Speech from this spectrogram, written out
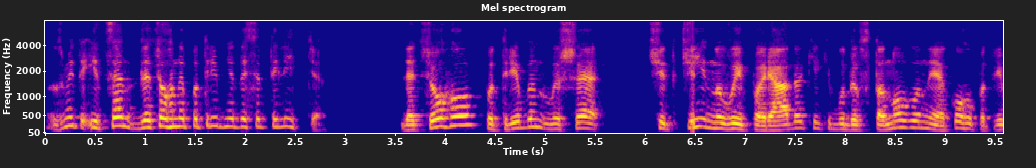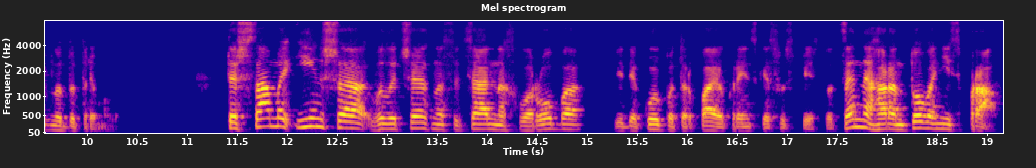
розумієте? І це для цього не потрібні десятиліття. Для цього потрібен лише чіткий новий порядок, який буде встановлений, якого потрібно дотримувати. Те ж саме інша величезна соціальна хвороба, від якої потерпає українське суспільство. Це не гарантованість прав.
